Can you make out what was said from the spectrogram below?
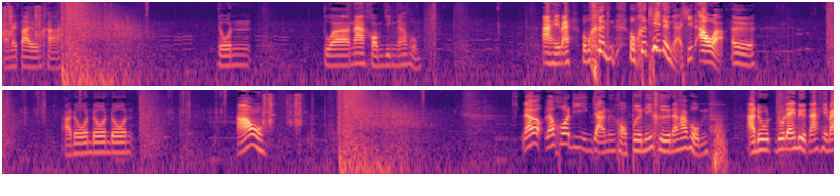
อ่าไม่ตายโดนขา โดนตัวหน้าคอมยิงนะครับผม อะเห็นไหมผมขึ้น ผมขึ้นที่หนึ่งอะ คิดเอาอะ เออ อะโดนโดนโดน เอาแล้วแล้วข้อดีอีกอย่างหนึ่งของปืนนี้คือนะครับผม อะดูดูแรงดีดนะ เห็นไหม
